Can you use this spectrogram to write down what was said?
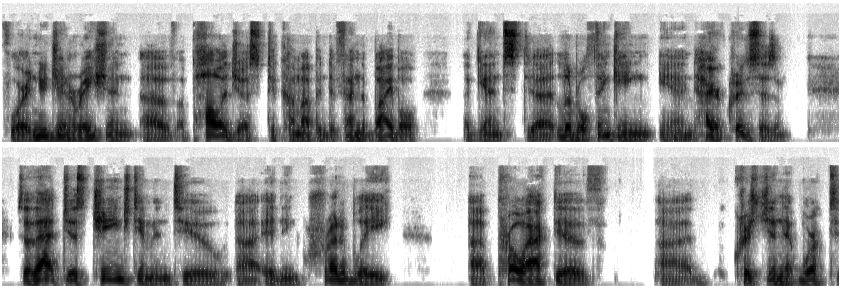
for a new generation of apologists to come up and defend the Bible against uh, liberal thinking and higher criticism. So that just changed him into uh, an incredibly uh, proactive uh, Christian that worked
